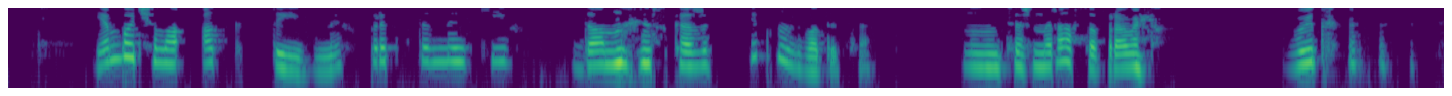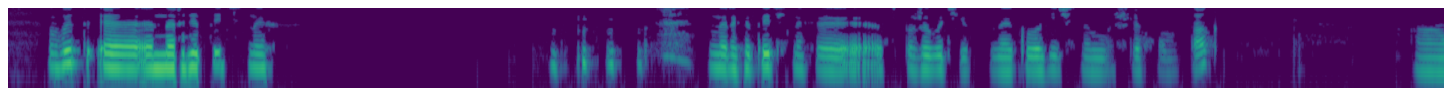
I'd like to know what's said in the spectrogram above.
Я бачила активних представників даної, скаже, як назвати це? Ну, ну, це ж не раса, правильно? Вид, вид е, енергетичних енергетичних е, споживачів неекологічним шляхом, так?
